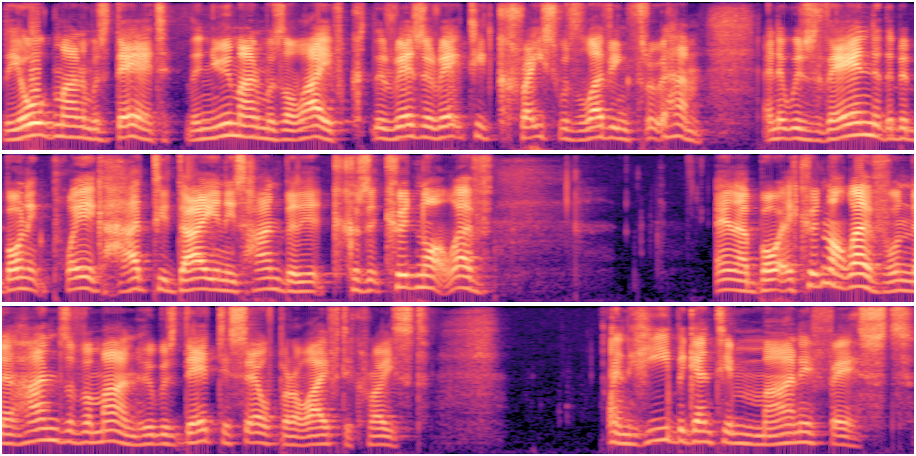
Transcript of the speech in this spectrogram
The old man was dead, the new man was alive, the resurrected Christ was living through him. And it was then that the bubonic plague had to die in his hand because it could not live in a body. It could not live on the hands of a man who was dead to self but alive to Christ. And he began to manifest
